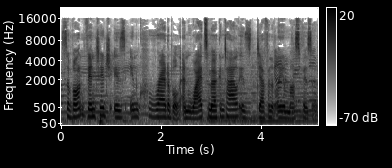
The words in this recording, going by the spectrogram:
Savant Vintage is incredible, and White's Mercantile is definitely a must visit.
